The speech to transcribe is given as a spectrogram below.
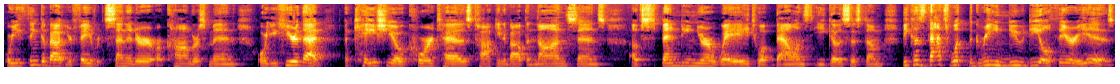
or you think about your favorite senator or congressman, or you hear that Ocasio Cortez talking about the nonsense of spending your way to a balanced ecosystem because that's what the Green New Deal theory is.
